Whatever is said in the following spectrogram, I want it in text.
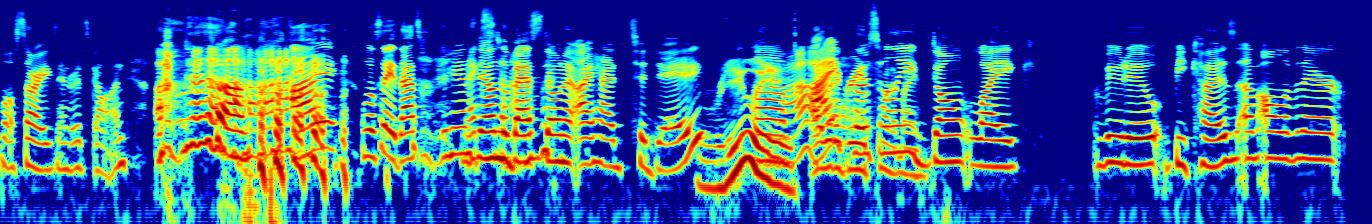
well, sorry, Alexandra, it's gone. um, I will say that's hands Next down the best donut I had today. Really? Um, Wow. I I, would agree it's personally mine. don't like Voodoo because of all of their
